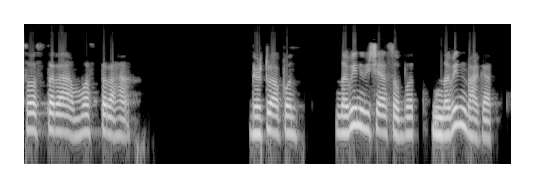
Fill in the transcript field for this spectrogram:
स्वस्त राहा मस्त राहा. भेटू आपण नवीन विषयासोबत नवीन भागात.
